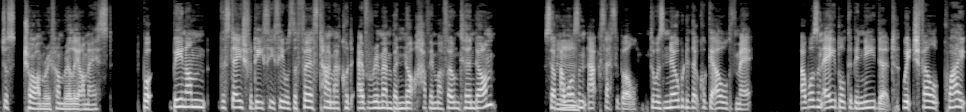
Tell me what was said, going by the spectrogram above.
just trauma, if I'm really honest But being on the stage for DCC was the first time I could ever remember not having my phone turned on. So I Mm. wasn't accessible. There was nobody that could get hold of me. I wasn't able to be needed, which felt quite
